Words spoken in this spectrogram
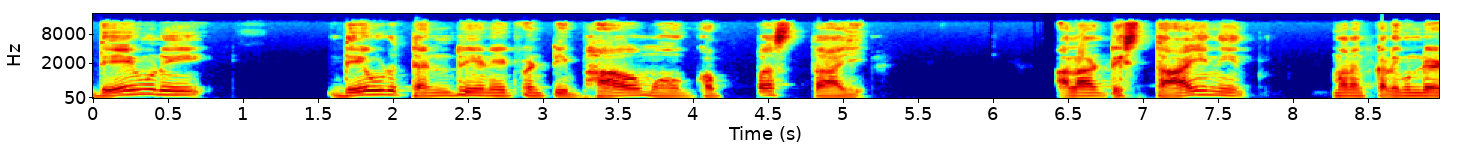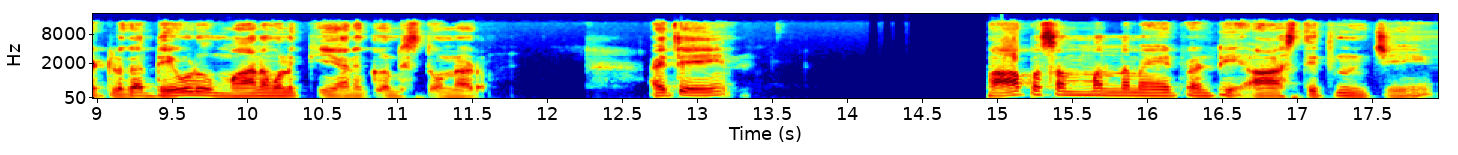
దేవుడి దేవుడు తండ్రి అనేటువంటి భావము గొప్ప స్థాయి. అలాంటి స్థాయిని మనం కలిగి ఉండేట్లుగా దేవుడు మానవులకి అనుగ్రహిస్తున్నాడు. అయితే పాప సంబంధమైనటువంటి ఆ స్థితి నుంచి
